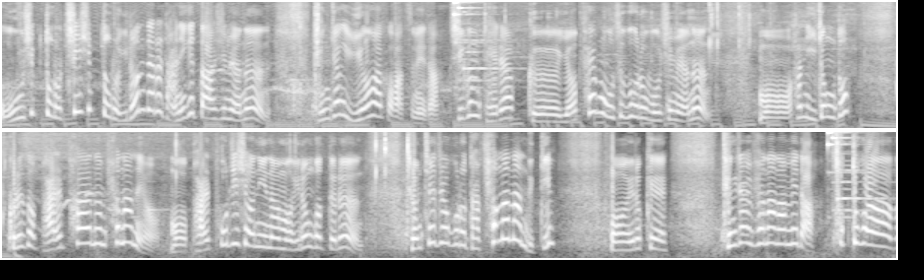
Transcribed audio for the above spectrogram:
50도로 70도로 이런 데를 다니겠다 하시면은 굉장히 위험할 것 같습니다. 지금 대략 그 옆에 모습으로 보시면은 뭐 한 이 정도? 그래서 발판은 편하네요. 뭐 발 포지션이나 뭐 이런 것들은 전체적으로 다 편안한 느낌? 어 이렇게 굉장히 편안합니다. 속도가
